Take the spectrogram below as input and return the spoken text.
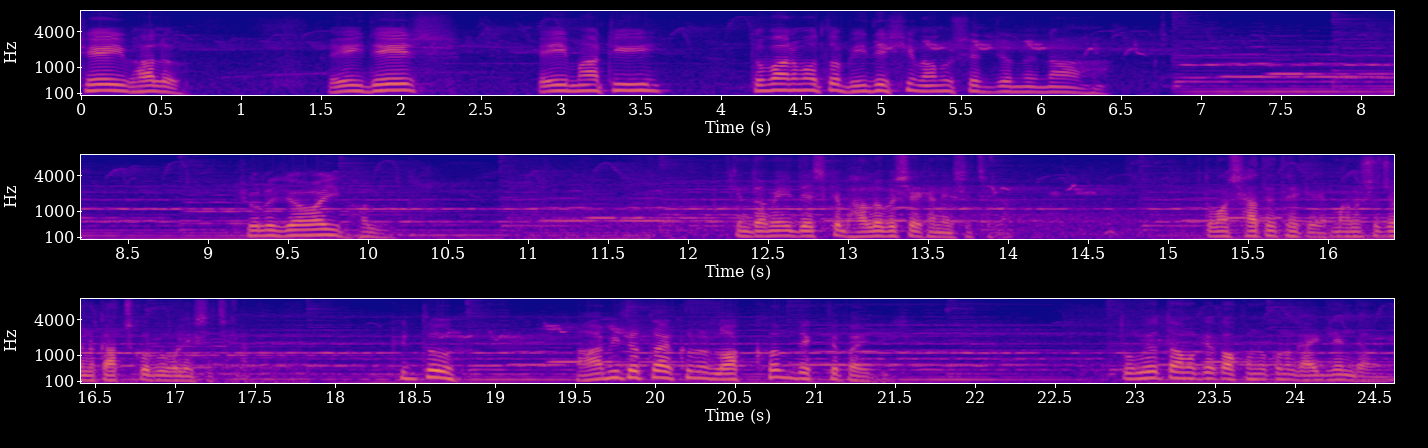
সেই ভালো। এই দেশ এই মাটি তোমার মতো বিদেশি মানুষের জন্য না। চলে যাওয়াই ভালো। কিন্তু আমি এই দেশকে ভালোবেসে এখানে এসেছিলাম। তোমার সাথে থেকে মানুষের জন্য কাজ করব বলে এসেছিলাম। কিন্তু আমি তো তার কোনো লক্ষণ দেখতে পাইনি। তুমিও তো আমাকে কখনো কোনো গাইডলাইন দাওনি।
